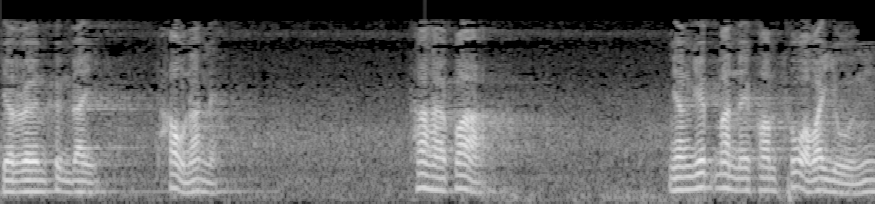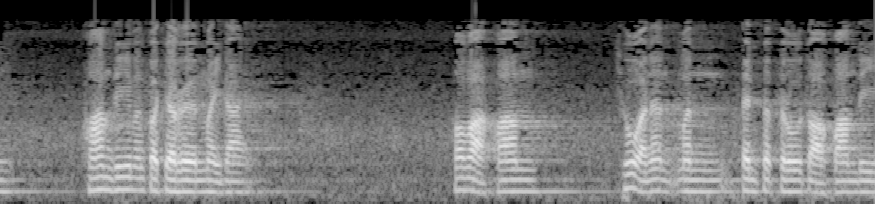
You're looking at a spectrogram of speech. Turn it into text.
เจริญขึ้นได้เท่านั้นแหละถ้าหากว่า ยังยึดมั่นในความชั่วไว้อยู่อย่างนี้ความดีมันก็เจริญไม่ได้ เพราะว่าความชั่วนั้นมันเป็นศัตรูต่อความดี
